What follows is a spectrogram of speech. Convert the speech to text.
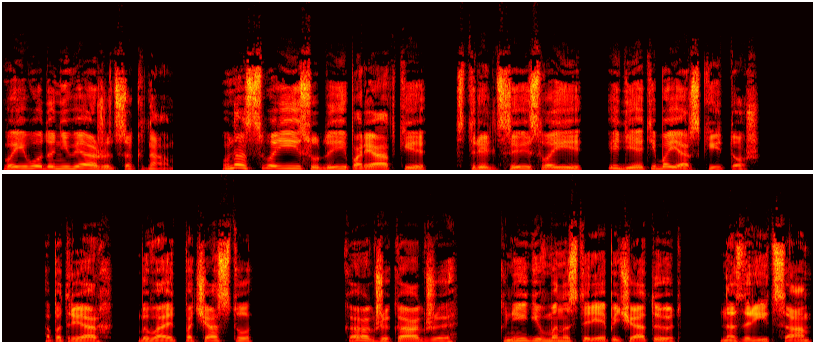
Воевода не вяжется к нам. У нас свои суды, порядки, стрельцы свои и дети боярские тоже. А патриарх бывает почасту? Как же, как же, Книги в монастыре печатают, назрит сам.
